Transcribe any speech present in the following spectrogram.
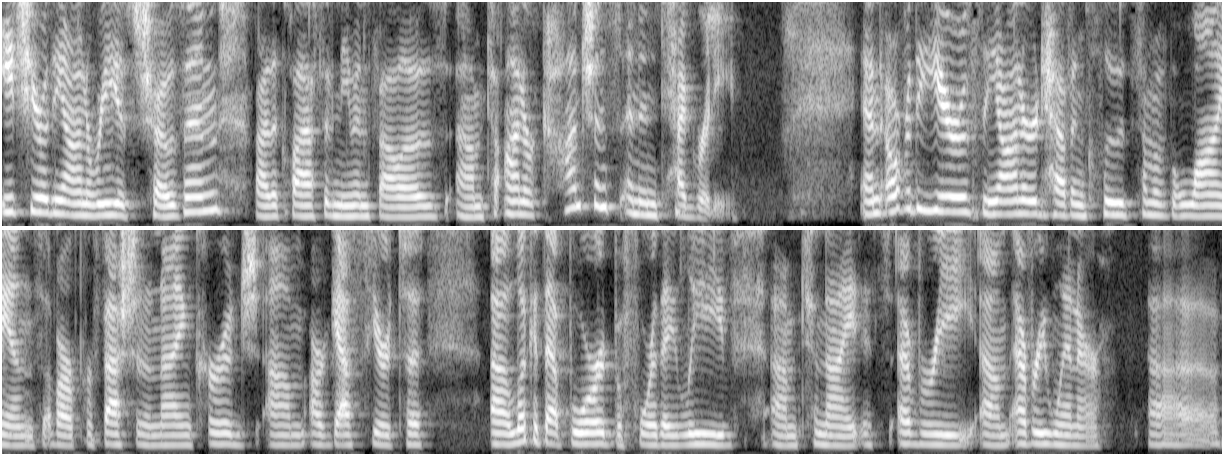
Each year, the honoree is chosen by the class of Nieman Fellows um, to honor conscience and integrity. And over the years, the honored have included some of the lions of our profession, and I encourage um, our guests here to uh, look at that board before they leave um, tonight. It's every, um, every winner uh,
